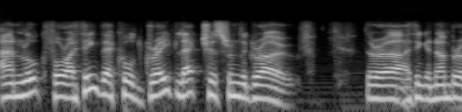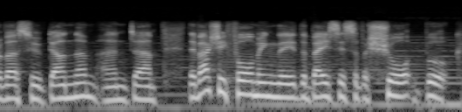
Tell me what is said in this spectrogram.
and look for, I think they're called Great Lectures from the Grove. There are, I think, a number of us who've done them, and um, they've actually forming the the basis of a short book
